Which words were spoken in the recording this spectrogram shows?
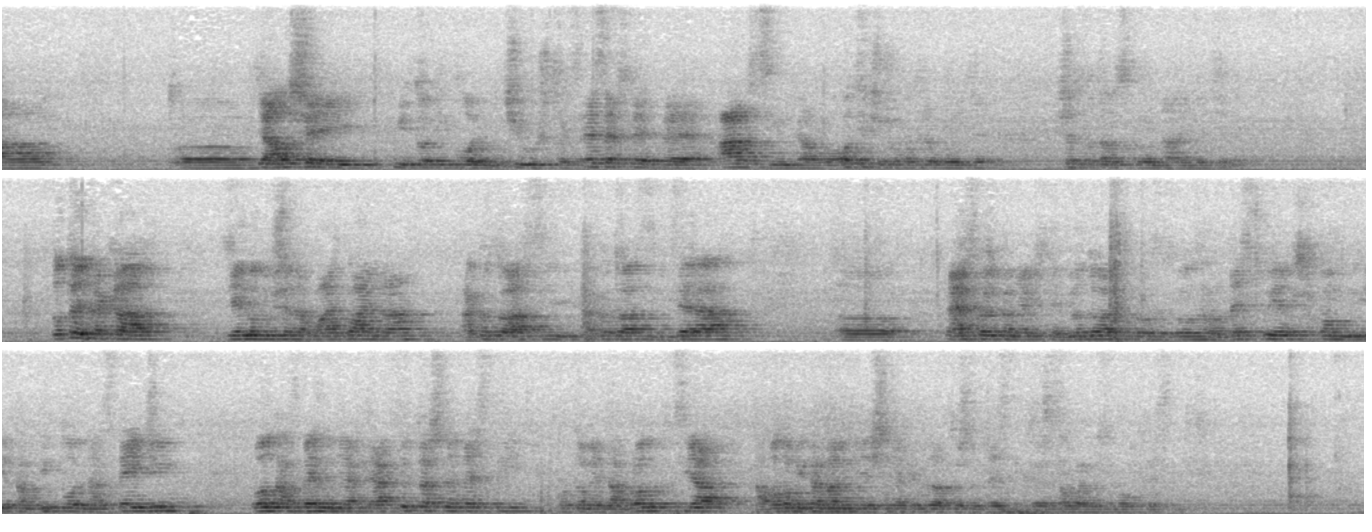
uh, v ďalšej mi to deployujú, či už cez SFTP, rsync alebo hoci čo, čo potrebujete, všetko tam skoro nájdete. Toto je taká zjednodušená pipeline, ako to asi, ako to asi vyzerá. Uh, najskôr je tam nejaký ten buildovací proces, ktorý sa testuje, potom je tam deploy na staging, potom tam zbehnú nejaké akceptačné testy, potom je tam produkcia a potom by tam mali byť ešte nejaké dodatočné testy, ktoré sa volajú smoke testy.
